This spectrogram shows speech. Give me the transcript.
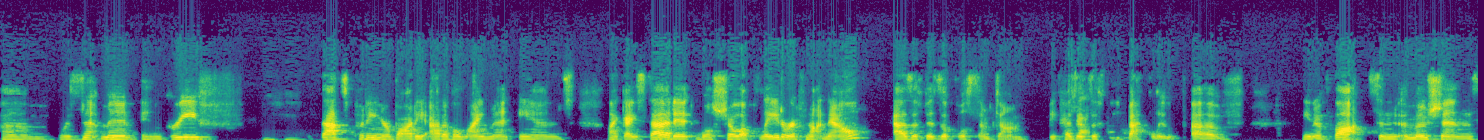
um, resentment and grief. Mm-hmm. That's putting your body out of alignment. And like I said, it will show up later, if not now, as a physical symptom because yeah. it's a feedback loop of you know thoughts and emotions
